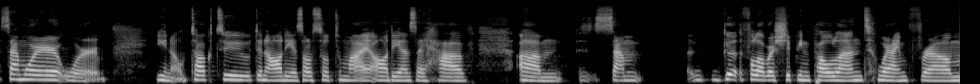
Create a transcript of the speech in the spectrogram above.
somewhere or you know talk to, to an audience also to my audience i have um, some good followership in Poland, where I'm from,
